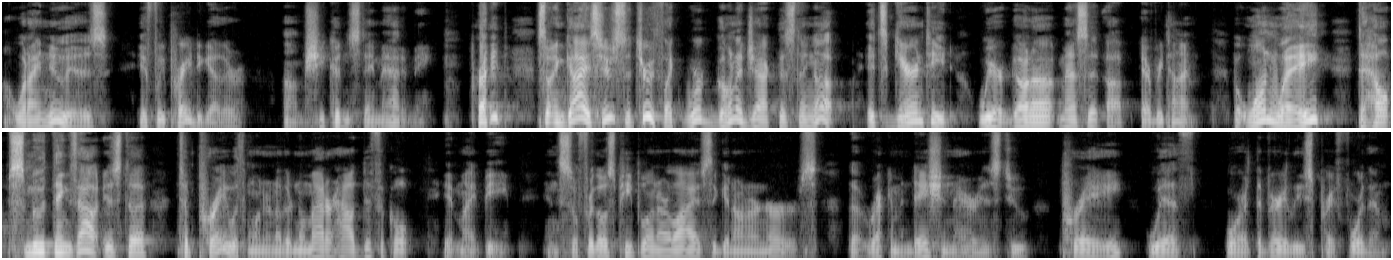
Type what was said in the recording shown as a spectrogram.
what I knew is, if we prayed together, um, she couldn't stay mad at me. Right? So, and guys, here's the truth. Like, we're gonna jack this thing up. It's guaranteed. We're gonna mess it up every time. But one way to help smooth things out is to, to pray with one another, no matter how difficult it might be. And so for those people in our lives that get on our nerves, the recommendation there is to pray with, or at the very least, pray for them.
